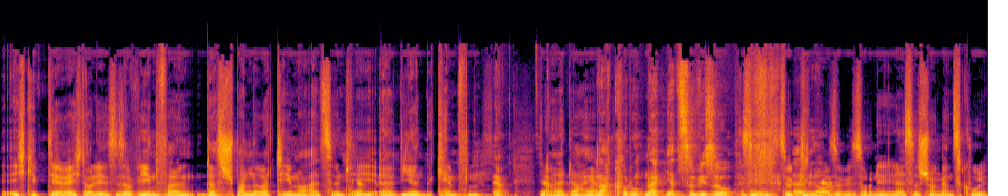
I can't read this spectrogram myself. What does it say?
ich gebe dir recht, Olli, es ist auf jeden Fall das spannendere Thema als irgendwie ja. äh, Viren bekämpfen. Ja. ja. Äh, daher. Nach Corona jetzt sowieso. so, genau ja. sowieso. Nee, das ist schon ganz cool.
